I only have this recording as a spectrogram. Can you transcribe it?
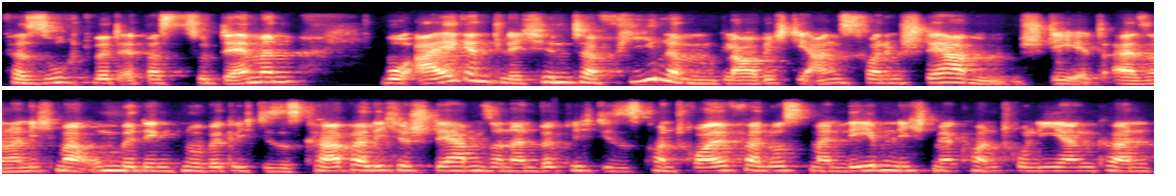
versucht wird, etwas zu dämmen wo eigentlich hinter vielem, glaube ich, die Angst vor dem Sterben steht. Also noch nicht mal unbedingt nur wirklich dieses körperliche Sterben, sondern wirklich dieses Kontrollverlust, mein Leben nicht mehr kontrollieren können,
